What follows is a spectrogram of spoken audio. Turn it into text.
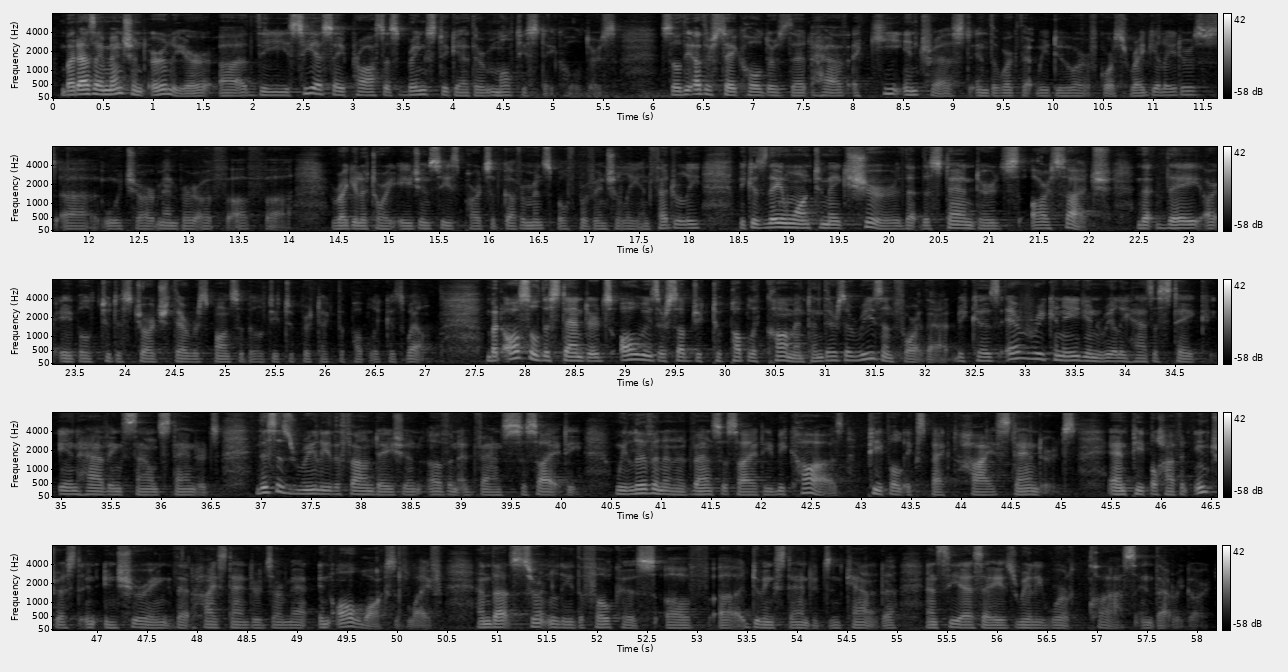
But as I mentioned earlier, uh, the CSA process brings together multi-stakeholders. So the other stakeholders that have a key interest in the work that we do are, of course, regulators, uh, which are member of, of uh, regulatory agencies, parts of governments, both provincially and federally, because they want to make sure that the standards are such that they are able to discharge their responsibility to protect the public as well. But also the standards always are subject to public comment, and there's a reason for that, because every Canadian really has a stake in having sound standards. This is really the foundation of an advanced society. We live in an advanced society because people expect high standards, and people have an interest in ensuring that high standards are met in all walks of life. And that's certainly the focus of uh, doing standards in Canada, and CSA is really world class in that regard.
